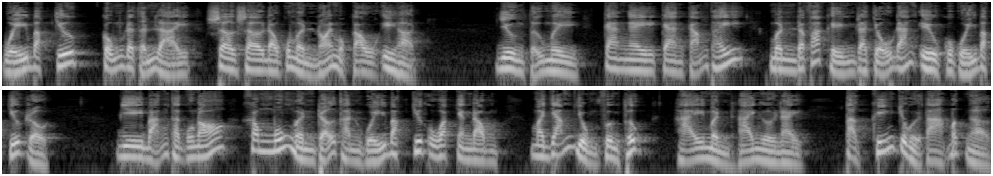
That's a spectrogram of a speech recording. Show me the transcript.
Quỷ bắt trước cũng đã tỉnh lại, sờ sờ đầu của mình nói một câu y hệt. Dương Tử Mi càng ngày càng cảm thấy mình đã phát hiện ra chỗ đáng yêu của quỷ bắt trước rồi. Vì bản thân của nó không muốn mình trở thành quỷ bắt trước của quắc nhân đông, mà dám dùng phương thức hại mình hại người này, thật khiến cho người ta bất ngờ.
